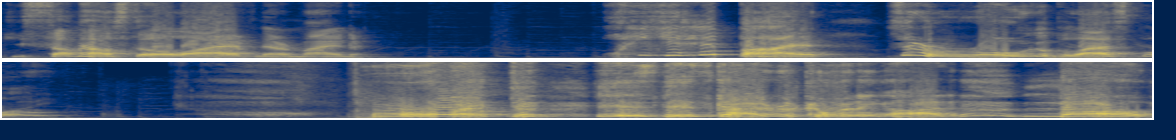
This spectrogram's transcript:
He's somehow still alive. Never mind. What did he get hit by? Was that a rogue Blast Ball? What is this guy recording on? No,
